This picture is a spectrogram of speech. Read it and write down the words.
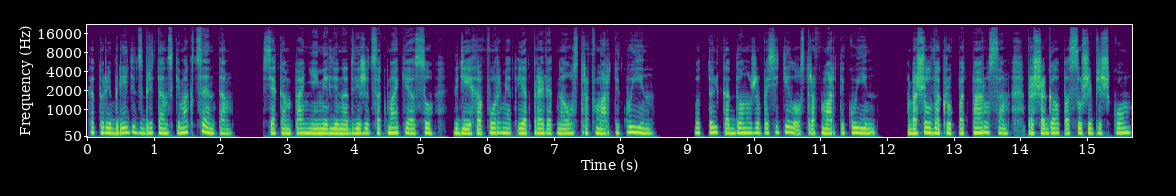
который бредит с британским акцентом. Вся компания медленно движется к Макиасу, где их оформят и отправят на остров Марты Куин. Вот только Дон уже посетил остров Марты Куин, обошел вокруг под парусом, прошагал по суше пешком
